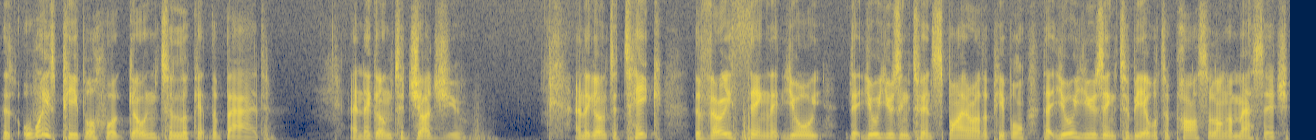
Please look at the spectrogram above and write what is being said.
There's always people who are going to look at the bad and they're going to judge you. And they're going to take the very thing that you're that you're using to inspire other people, that you're using to be able to pass along a message,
